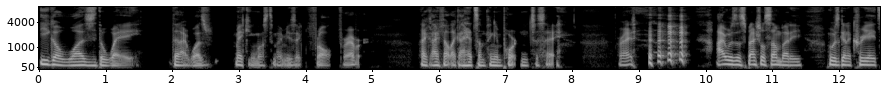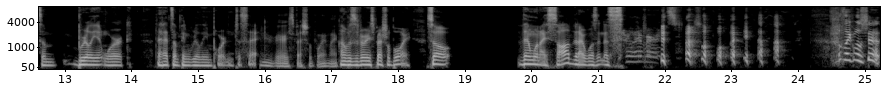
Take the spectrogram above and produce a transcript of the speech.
ego was the way that I was making most of my music for all, forever. Like I felt like I had something important to say, right? I was a special somebody who was going to create some brilliant work that had something really important to say. You're a very special boy, Mike. I was a very special boy. So then when I saw that I wasn't necessarily a very special boy, I was like, well, shit.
